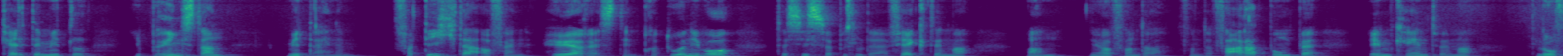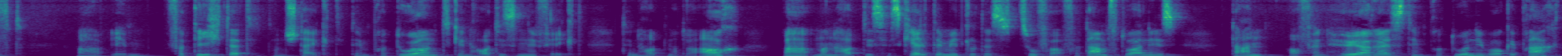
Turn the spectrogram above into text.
Kältemittel. Ich bringe es dann mit einem Verdichter auf ein höheres Temperaturniveau. Das ist so ein bisschen der Effekt, den man ähm, ja, von, der, von der Fahrradpumpe eben kennt. Wenn man Luft äh, eben verdichtet, dann steigt die Temperatur und genau diesen Effekt, den hat man da auch. Äh, man hat dieses Kältemittel, das zuvor verdampft worden ist, dann auf ein höheres Temperaturniveau gebracht,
